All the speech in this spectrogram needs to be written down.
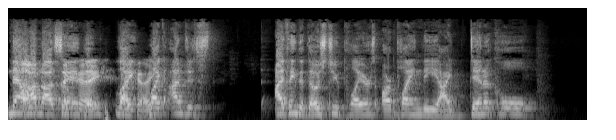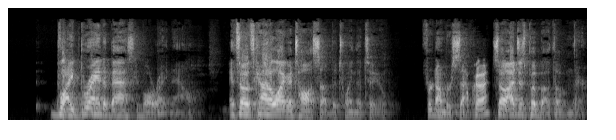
Now I'm not saying okay, that like okay. like I'm just I think that those two players are playing the identical like brand of basketball right now. And so it's kind of like a toss up between the two for number seven. Okay. So I just put both of them there.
